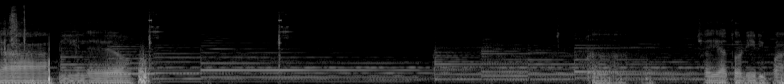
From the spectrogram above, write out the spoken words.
ยามีแล้ว เออใช้ยาตัวนี้ดีกว่า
